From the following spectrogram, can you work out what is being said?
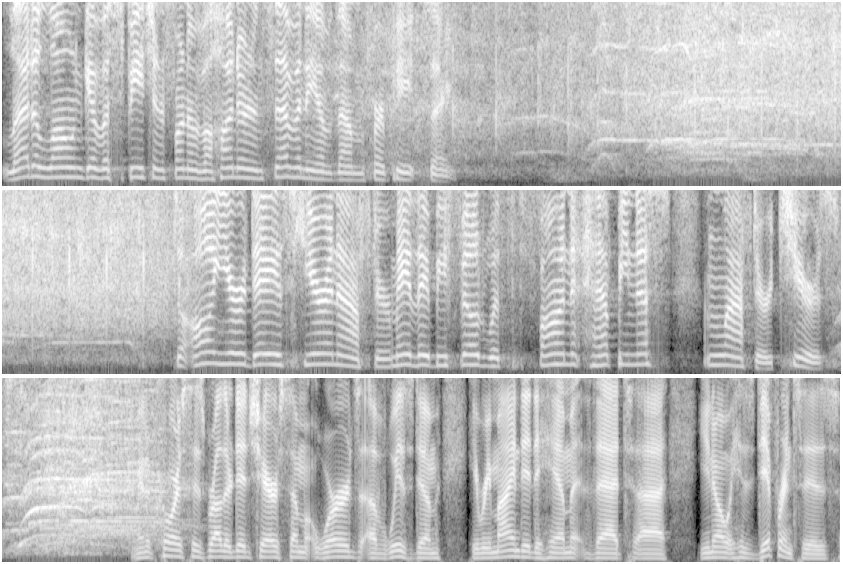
let alone give a speech in front of 170 of them, for Pete's sake. To all your days here and after, may they be filled with fun, happiness, and laughter. Cheers. And of course, his brother did share some words of wisdom. He reminded him that, uh, you know, his differences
